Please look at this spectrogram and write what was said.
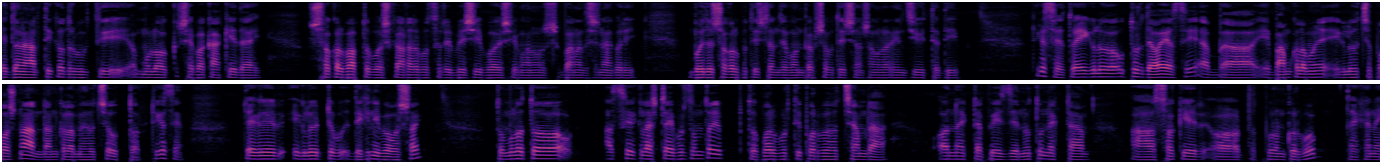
এ ধরনের আর্থিক অন্তর্ভুক্তিমূলক সেবা কাকে দেয়? সকল প্রাপ্তবয়স্ক আঠারো বছরের বেশি বয়সী মানুষ, বাংলাদেশের নাগরিক, বৈধ সকল প্রতিষ্ঠান যেমন ব্যবসা প্রতিষ্ঠান, সংগ্রহ, এনজিও ইত্যাদি। ঠিক আছে? তো এগুলো উত্তর দেওয়াই আছে। এই বাম কলমে এগুলো হচ্ছে প্রশ্ন, আর ডান কলমে হচ্ছে উত্তর। ঠিক আছে? তো এগুলো এগুলো একটু দেখে নিবে অবশ্যই। তো মূলত আজকের ক্লাসটা এই পর্যন্তই। তো পরবর্তী পর্বে হচ্ছে আমরা অন্য একটা পেজে নতুন একটা শখের অর্থাৎ পূরণ করব। তো এখানে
